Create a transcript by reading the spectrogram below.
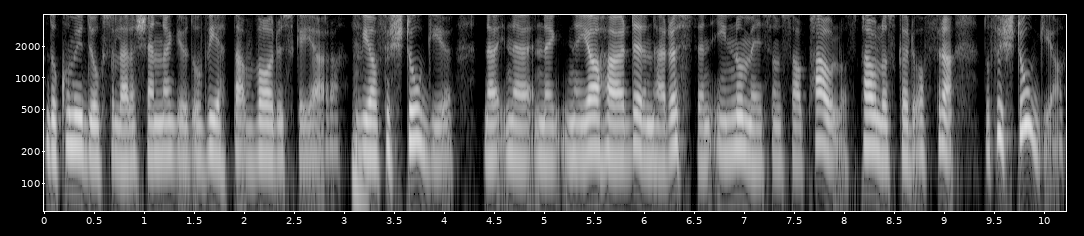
då kommer du också lära känna Gud och veta vad du ska göra. Mm. Jag förstod ju när, när, när, när jag hörde den här rösten inom mig som sa Paulus, Paulus ska du offra. Då förstod jag.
